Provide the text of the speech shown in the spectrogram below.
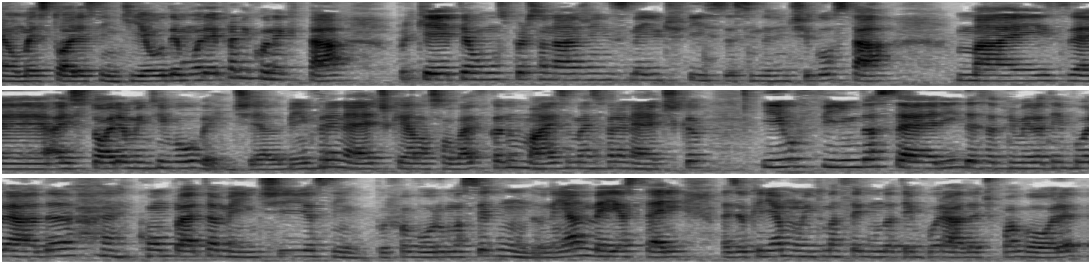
É uma história assim que eu demorei para me conectar, porque tem alguns personagens meio difíceis assim da gente gostar mas é, a história é muito envolvente. Ela é bem frenética, ela só vai ficando mais e mais frenética. E o fim da série, dessa primeira temporada, completamente assim, por favor, uma segunda. Eu nem amei a série, mas eu queria muito uma segunda temporada, tipo agora,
